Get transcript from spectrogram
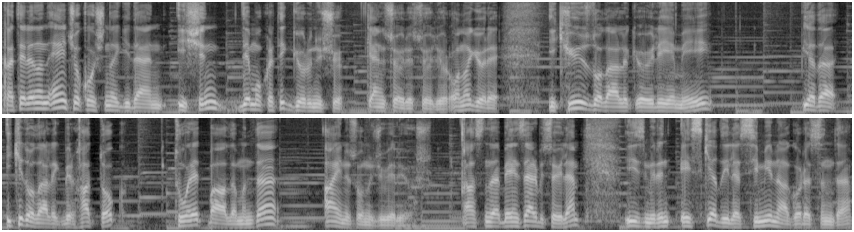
Katelan'ın en çok hoşuna giden işin demokratik görünüşü. Kendisi öyle söylüyor. Ona göre 200 dolarlık öğle yemeği ya da 2 dolarlık bir hot dog tuvalet bağlamında aynı sonucu veriyor. Aslında benzer bir söylem İzmir'in eski adıyla Simirna Agorası'nda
